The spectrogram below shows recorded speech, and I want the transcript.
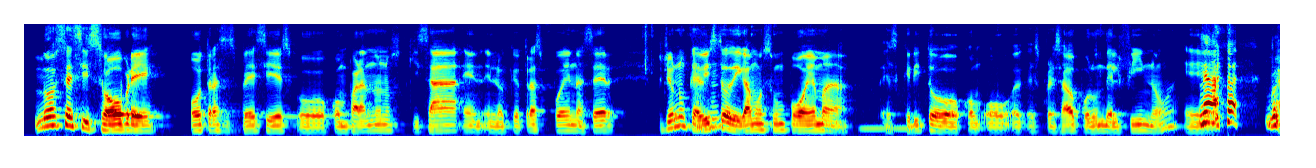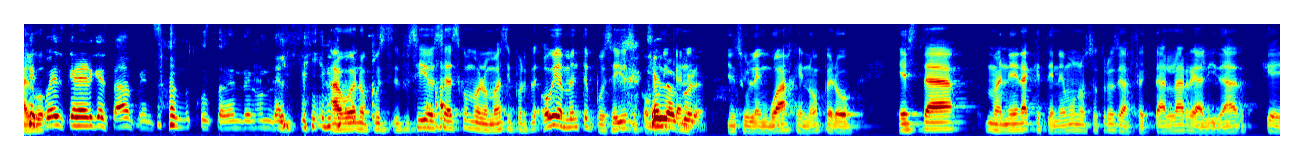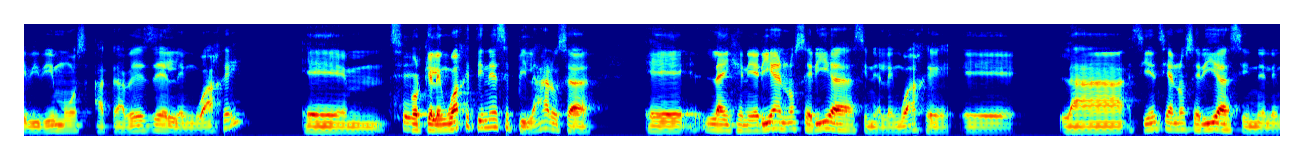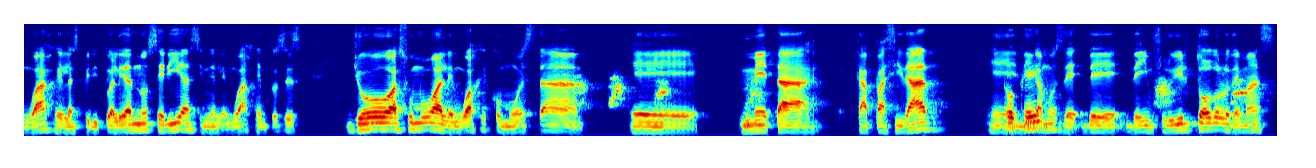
no sé si sobre otras especies o comparándonos quizá en, lo que otras pueden hacer, pues yo nunca he visto, digamos, un poema escrito o, expresado por un delfín, ¿no? Eh, Puedes creer que estaba pensando justamente en un delfín. Ah, bueno, pues, pues sí, o sea, es como lo más importante. Obviamente, pues ellos se comunican en, su lenguaje, ¿no? Pero esta manera que tenemos nosotros de afectar la realidad que vivimos a través del lenguaje, em, porque el lenguaje tiene ese pilar, o sea, eh, la ingeniería no sería sin el lenguaje. Eh, la ciencia no sería sin el lenguaje, la espiritualidad no sería sin el lenguaje. Entonces, yo asumo al lenguaje como esta eh, metacapacidad, eh, digamos, de, influir todo lo demás.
